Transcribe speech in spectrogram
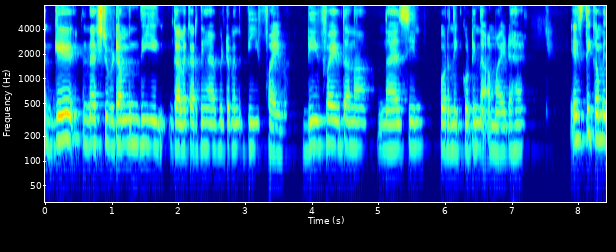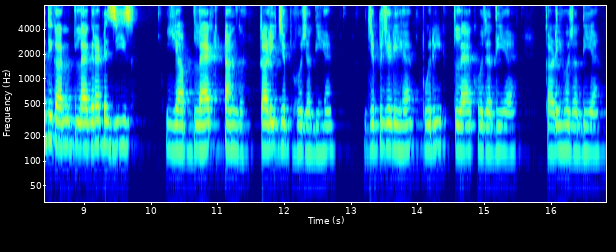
ਅੱਗੇ ਨੈਕਸਟ ਵਿਟਾਮਿਨ ਦੀ ਗੱਲ ਕਰਦੇ ਹਾਂ ਵਿਟਾਮਿਨ B5 B5 ਦਾ ਨਾਮ ਨਾਇਸਿਨ ਔਰ ਨਿਕੋਟਿਨ ਅਮਾਈਡ ਹੈ। ਇਸ ਦੀ ਕਮੀ ਦੇ ਕਾਰਨ ਪਲੈਗਰਾ ਡਿਜ਼ੀਜ਼ ਜਾਂ ਬਲੈਕ ਟੰਗ ਕਾਲੀ ਜਿਬ ਹੋ ਜਾਂਦੀ ਹੈ। ਜਿਬ ਜਿਹੜੀ ਹੈ, ਪੂਰੀ ਬਲੈਕ ਹੋ ਜਾਂਦੀ ਹੈ, ਕਾਲੀ ਹੋ ਜਾਂਦੀ ਹੈ।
